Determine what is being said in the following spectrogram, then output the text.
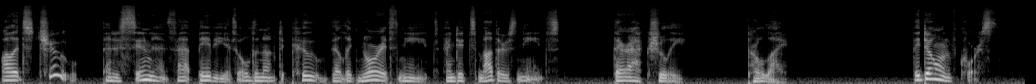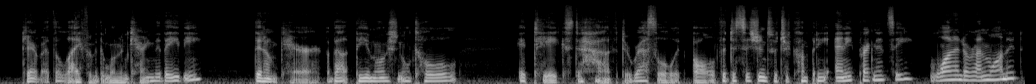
while it's true that as soon as that baby is old enough to coo, they'll ignore its needs and its mother's needs. They're actually pro life. They don't, of course, care about the life of the woman carrying the baby. They don't care about the emotional toll it takes to have to wrestle with all the decisions which accompany any pregnancy, wanted or unwanted.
